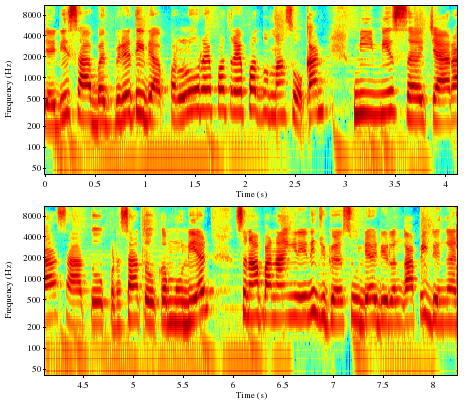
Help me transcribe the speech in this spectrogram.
jadi sahabat bidir tidak perlu repot-repot memasukkan mimis secara satu persatu. Kemudian senapan angin ini juga sudah dilengkapi dengan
